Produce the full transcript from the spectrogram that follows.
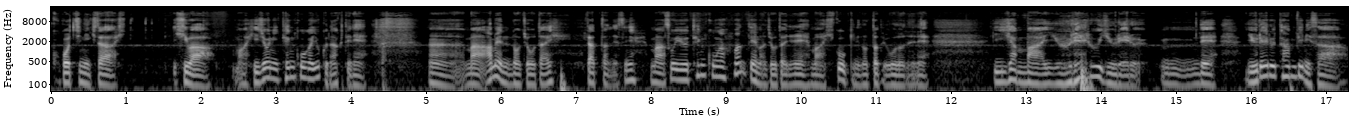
ここっちに来た日は、まあ非常に天候が良くなくてね、うん、まあ雨の状態だったんですね。まあそういう天候が不安定な状態でね、まあ飛行機に乗ったということでね、いやまあ揺れる揺れる。うん、で、揺れるたんびにさ、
